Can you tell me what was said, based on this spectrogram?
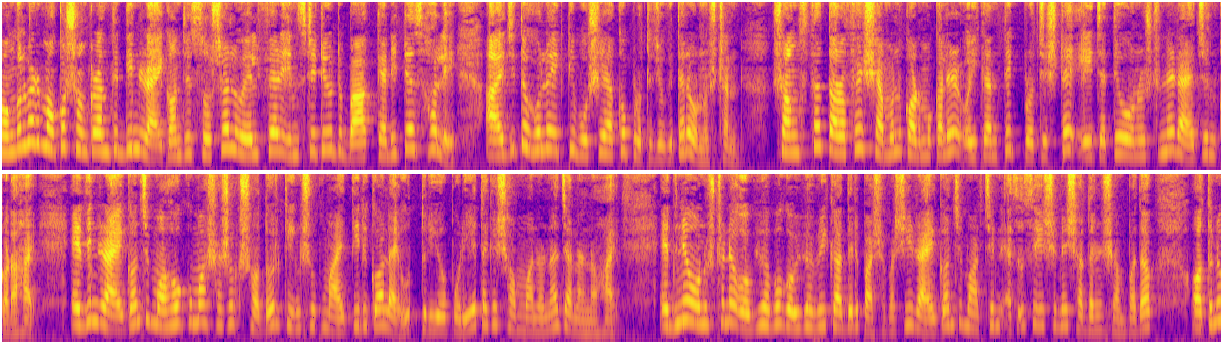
মঙ্গলবার মকর সংক্রান্তির দিন রায়গঞ্জের সোশ্যাল ওয়েলফেয়ার ইনস্টিটিউট বা ক্যারিটাস হলে আয়োজিত হল একটি বসে আঁকো প্রতিযোগিতার অনুষ্ঠান। সংস্থার তরফে শ্যামল কর্মকালের ঐকান্তিক প্রচেষ্টায় এই জাতীয় অনুষ্ঠানের আয়োজন করা হয়। এদিন রায়গঞ্জ মহকুমা শাসক সদর কিংসুক মাইতির গলায় উত্তরীয় পরিয়ে তাকে সম্মাননা জানানো হয়। এদিনে অনুষ্ঠানে অভিভাবক, অভিভাবিকাদের পাশাপাশি রায়গঞ্জ মার্চেন্ট অ্যাসোসিয়েশনের সাধারণ সম্পাদক অতনু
